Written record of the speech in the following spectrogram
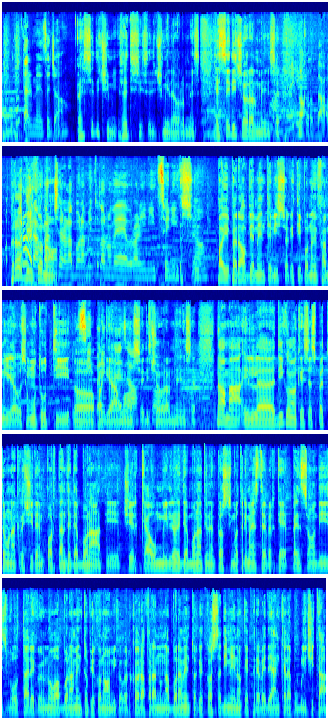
Quanto è il mese già? È 16.000, sì, sì, 16.000 euro al mese. È 16 euro al mese. Ah, non mi No, ricordavo. però era- dicono... c'era l'abbonamento da 9 euro all'inizio, Eh Sì. inizio. Poi però ovviamente visto che tipo noi in famiglia lo usiamo tutti lo Sì, paghiamo esatto. 16 euro al mese. No ma il- dicono che si aspettano una crescita importante di abbonati, circa un milione di abbonati nel prossimo trimestre perché pensano di svoltare con un nuovo abbonamento più economico perché ora faranno un abbonamento che costa di meno che prevede anche la pubblicità.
